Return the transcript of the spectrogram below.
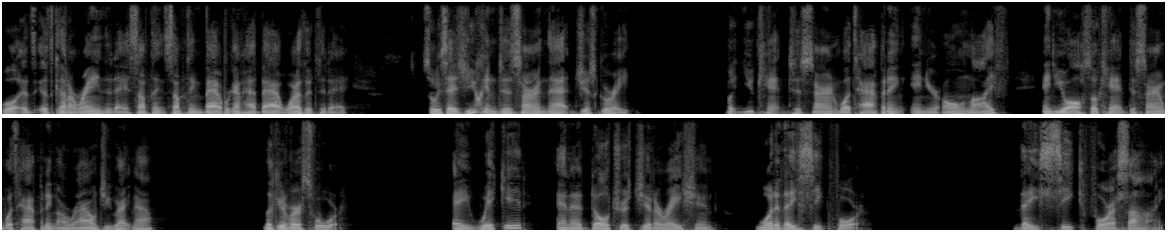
well, it's, it's going to rain today. Something, something bad. We're going to have bad weather today. So he says you can discern that just great, but you can't discern what's happening in your own life. And you also can't discern what's happening around you right now. Look at verse four. A wicked and adulterous generation, what do they seek for? They seek for a sign.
